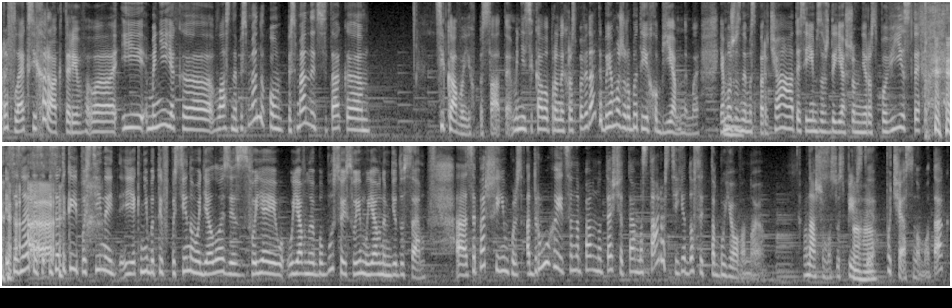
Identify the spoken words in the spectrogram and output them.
Рефлексій, характерів. Е, І мені, як е, власне письменнику, письменниці, так е, цікаво їх писати. Мені цікаво про них розповідати, бо я можу робити їх об'ємними. Я можу mm. з ними сперечатися, їм завжди є що мені розповісти. І це знаєте, це, і це такий постійний, як ніби ти в постійному діалозі з своєю уявною бабусею і своїм уявним дідусем. Е, Це перший імпульс. А другий це напевно те, що тема старості є досить табуйованою. В нашому суспільстві Ага. по-чесному, так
